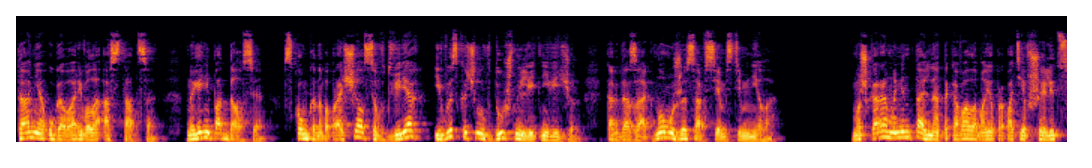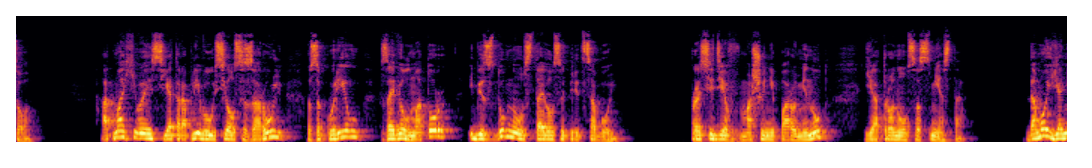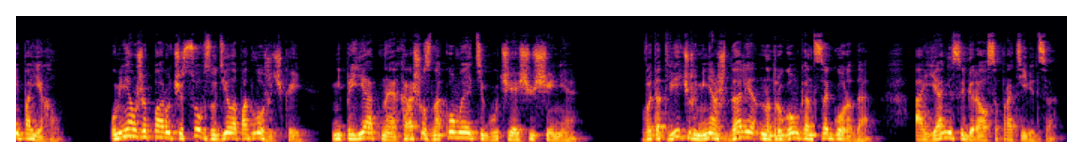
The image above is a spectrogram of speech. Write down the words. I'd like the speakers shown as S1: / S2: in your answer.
S1: Таня уговаривала остаться, но я не поддался. Скомканно попрощался в дверях и выскочил в душный летний вечер, когда за окном уже совсем стемнело. Машкара моментально атаковала мое пропотевшее лицо. Отмахиваясь, я торопливо уселся за руль, закурил, завел мотор и бездумно уставился перед собой. Просидев в машине пару минут, я тронулся с места. Домой я не поехал. У меня уже пару часов зудело под ложечкой, неприятное, хорошо знакомое тягучее ощущение. В этот вечер меня ждали на другом конце города, а я не собирался противиться.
